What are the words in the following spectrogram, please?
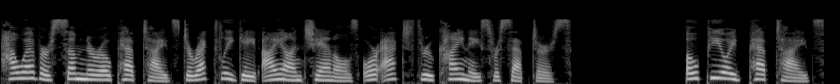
however some neuropeptides directly gate ion channels or act through kinase receptors. Opioid peptides,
